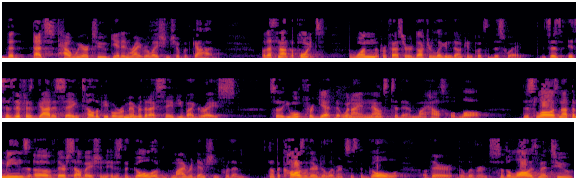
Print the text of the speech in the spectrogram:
that that's how we are to get in right relationship with God. But that's not the point. One professor, Dr. Ligon Duncan, puts it this way. It says, it's as if God is saying, tell the people, remember that I saved you by grace, so that you won't forget that when I announced to them my household law, This law is not the means of their salvation. It is the goal of my redemption for them. It's not the cause of their deliverance. It's the goal of their deliverance. So the law is meant to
